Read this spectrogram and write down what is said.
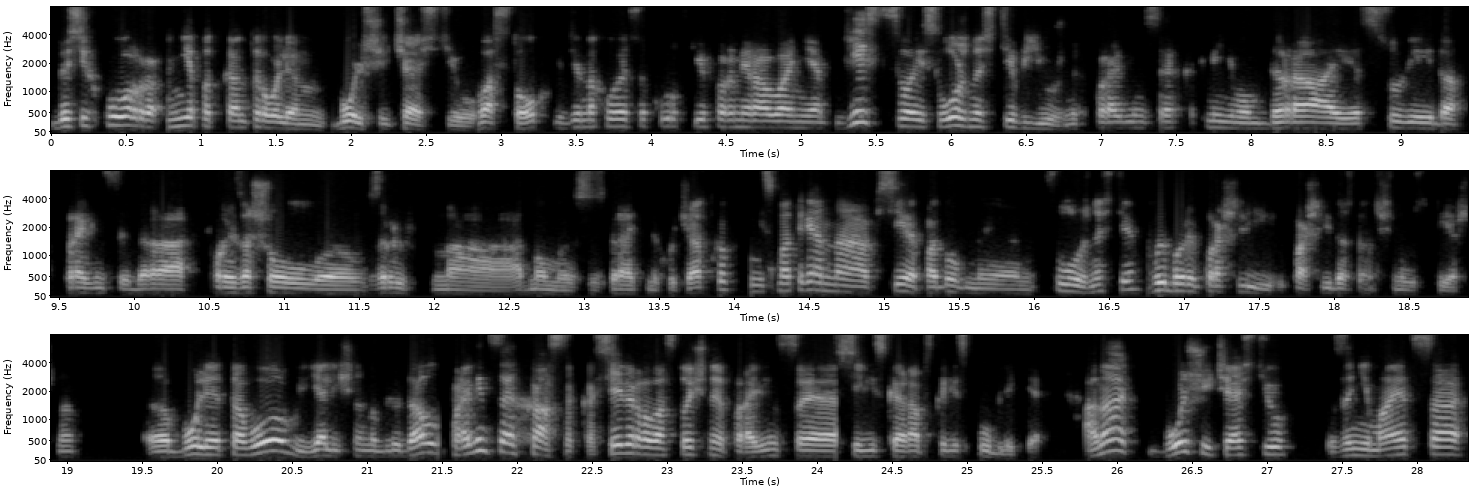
до сих пор не подконтролен большей частью восток, где находятся курдские формирования. Есть свои сложности в южных провинциях, как минимум Дара и Сувейда, провинции Дара, произошел э, взрыв на одном из избирательных участков. Несмотря на все подобные сложности, выборы прошли, прошли достаточно успешно. Э, более того, я лично наблюдал, провинция Хасака, северо-восточная провинция Сирийской Арабской Республики, она большей частью занимается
